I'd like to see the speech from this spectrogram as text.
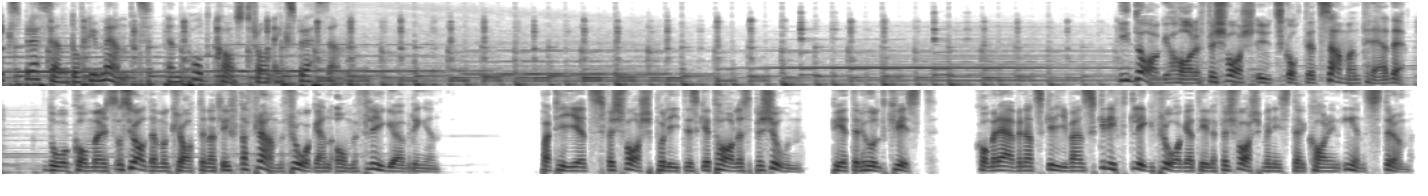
Expressen Dokument, en podcast från Expressen. Idag har försvarsutskottet sammanträde. Då kommer Socialdemokraterna att lyfta fram frågan om flygövningen. Partiets försvarspolitiske talesperson, Peter Hultqvist, kommer även att skriva en skriftlig fråga till försvarsminister Karin Enström.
